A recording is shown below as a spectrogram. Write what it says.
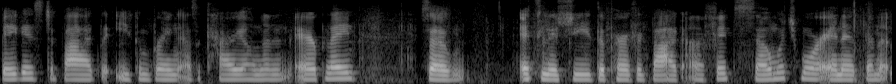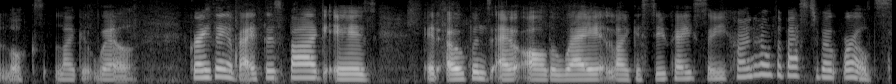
biggest bag that you can bring as a carry on in an airplane. So it's literally the perfect bag and it fits so much more in it than it looks like it will. Great thing about this bag is it opens out all the way like a suitcase, so you kind of have the best of both worlds.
